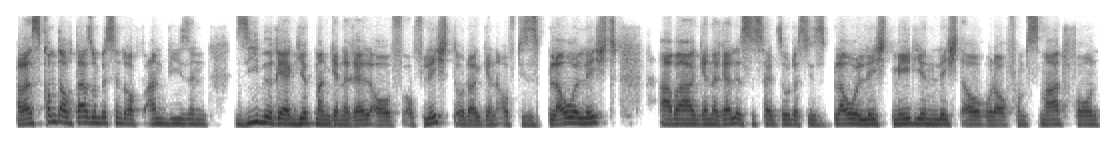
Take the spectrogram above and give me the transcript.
Aber es kommt auch da so ein bisschen drauf an, wie sensibel reagiert man generell auf, auf Licht oder auf dieses blaue Licht. Aber generell ist es halt so, dass dieses blaue Licht, Medienlicht auch oder auch vom Smartphone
